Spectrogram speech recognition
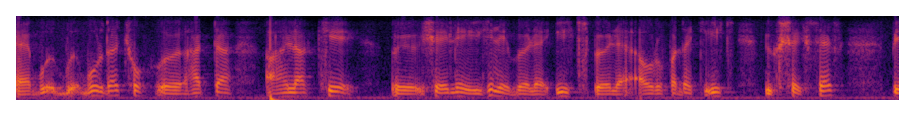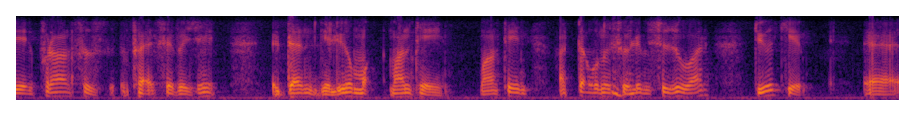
E, bu, bu- burada çok e, hatta ahlaki e, şeyle ilgili böyle ilk böyle Avrupa'daki ilk yüksek ses bir Fransız felsefeciden geliyor Ma- Montaigne. Montaigne hatta onun şöyle bir sözü var. Diyor ki e,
